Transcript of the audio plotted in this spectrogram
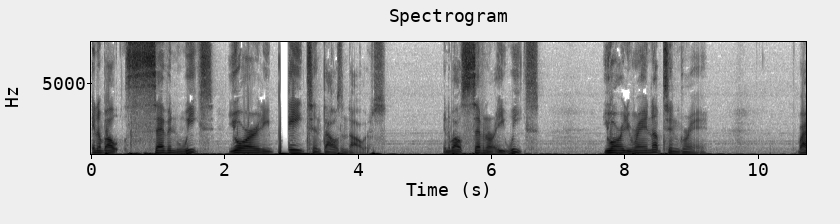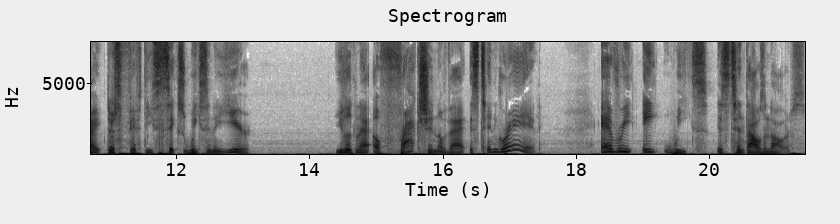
in about seven weeks, you already paid ten thousand dollars. In about seven or eight weeks, you already ran up ten grand. Right? There's fifty six weeks in a year you're looking at a fraction of that is 10 grand. Every eight weeks is $10,000.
